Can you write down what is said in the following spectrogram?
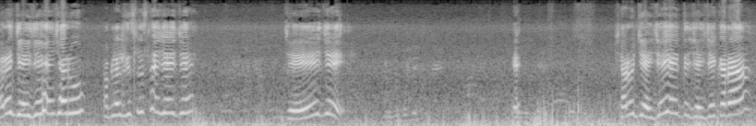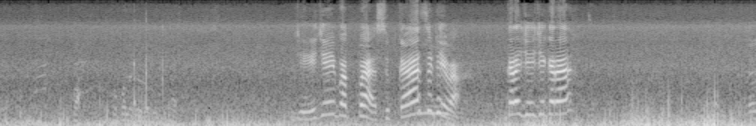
अरे जय जय आहे शारू आपल्याला दिसलंच नाही जय जय. जय जय. शारू जय जय येते जय जय करा. जय जय बाप्पा सुखाच ठेवा. करा जय जय करा. काय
